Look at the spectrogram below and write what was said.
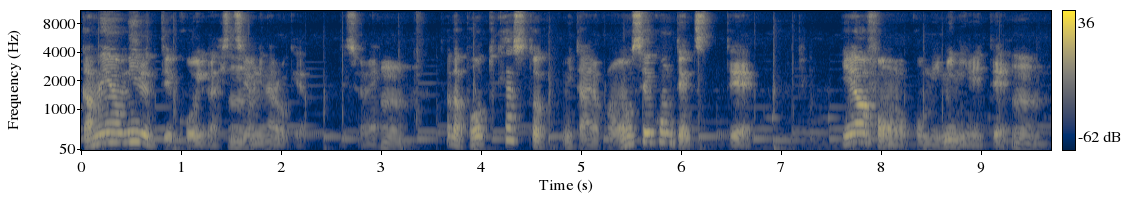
画面を見るっていう行為が必要になるわけですよね。うん。ただ、ポッドキャストみたいなこの音声コンテンツって、イヤフォンをこう耳に入れて、うん。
